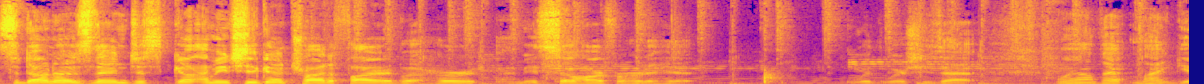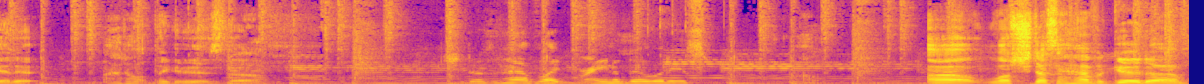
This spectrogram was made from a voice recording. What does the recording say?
Sedona is then just going. I mean, she's going to try to fire, but her. I mean, it's so hard for her to hit with where she's at. Well, that might get it. I don't think it is though. She doesn't have like brain abilities. Uh, well, she doesn't have a good, um,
